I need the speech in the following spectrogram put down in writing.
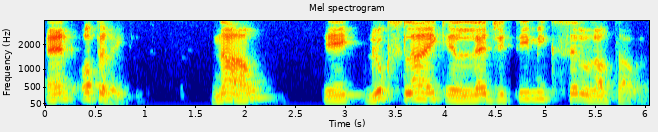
and operate it. Now it looks like a legitimate cellular tower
